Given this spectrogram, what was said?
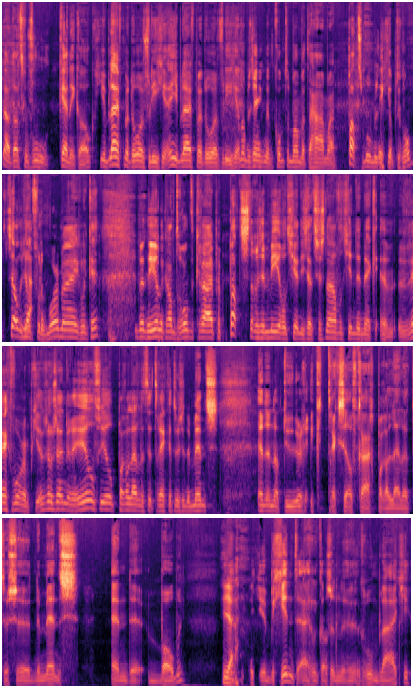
Nou, dat gevoel ken ik ook. Je blijft maar doorvliegen en je blijft maar doorvliegen. En op een zeker moment komt de man met de hamer, pats, boem, lig je op de grond. Hetzelfde geldt Ja. voor de wormen eigenlijk. Hè? Je bent heerlijk aan het rondkruipen. Pats, er is een mereltje en die zet zijn snaveltje in de nek en weg wormpje. En zo zijn er heel veel parallellen te trekken tussen de mens en de natuur. Ik trek zelf graag parallellen tussen de mens en de bomen. Ja. Je begint eigenlijk als een, eh, groen blaadje.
